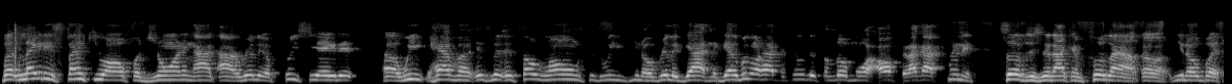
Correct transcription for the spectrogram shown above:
But ladies, thank you all for joining. I, I really appreciate it. Uh, we have a, it's been it's so long since we've you know really gotten together. We're gonna have to do this a little more often. I got plenty subjects that I can pull out, uh, you know, but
